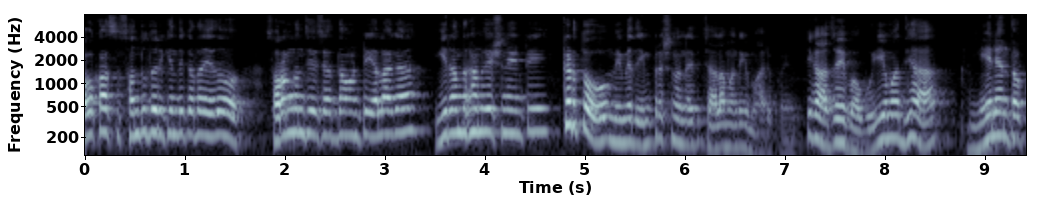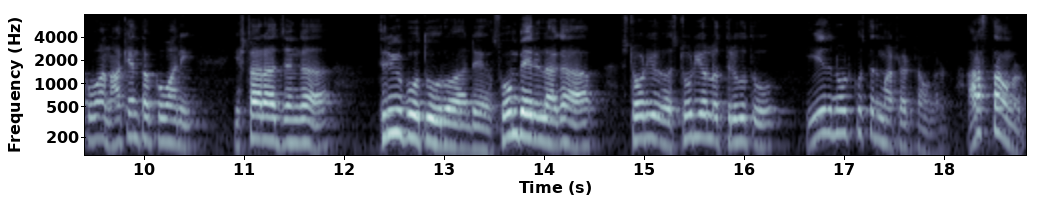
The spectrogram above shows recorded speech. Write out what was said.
అవకాశం సందు దొరికింది కదా ఏదో సొరంగం చేసేద్దామంటే ఎలాగా? ఈ రంధ్రాన్వేషణ ఏంటి? ఇక్కడతో మీ మీద ఇంప్రెషన్ అనేది చాలామందికి మారిపోయింది. ఇక అజయ్ బాబు ఈ మధ్య నేనేం తక్కువ నాకేం తక్కువ అని ఇష్టారాజ్యంగా తిరిగిపోతూ అంటే సోంబేరిలాగా స్టూడియో స్టూడియోలో తిరుగుతూ ఏది నోటుకొస్తే అది మాట్లాడుతూ ఉన్నాడు అరస్తా ఉన్నాడు.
